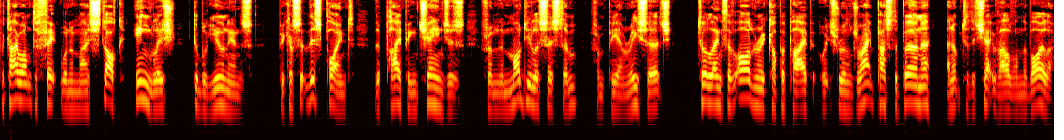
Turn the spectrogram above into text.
but I want to fit one of my stock English double unions because at this point the piping changes from the modular system from PM Research to a length of ordinary copper pipe which runs right past the burner and up to the check valve on the boiler.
